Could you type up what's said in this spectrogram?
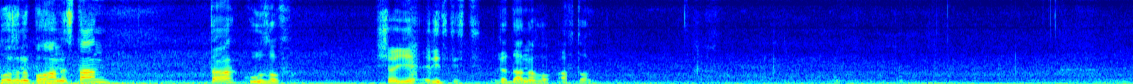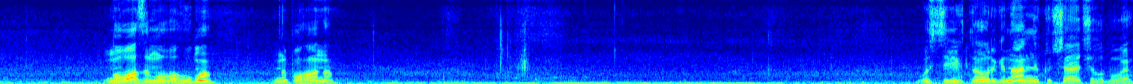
Дуже непоганий стан та кузов, що є рідкість для даного авто. Нова зимова гума непогана. Ось ці вікна оригінальні, включаючи лобове.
